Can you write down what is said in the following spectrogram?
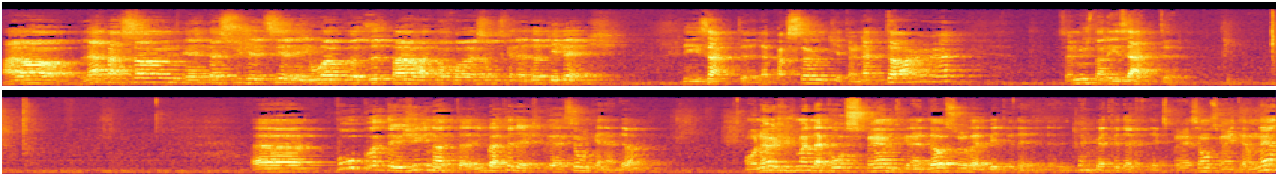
Alors, la personne est assujettie à des lois produites par la Corporation du Canada Québec. Des actes. La personne qui est un acteur s'amuse dans les actes. Euh, pour protéger notre liberté d'expression au Canada, on a un jugement de la Cour suprême du Canada sur la liberté la liberté d'expression sur Internet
